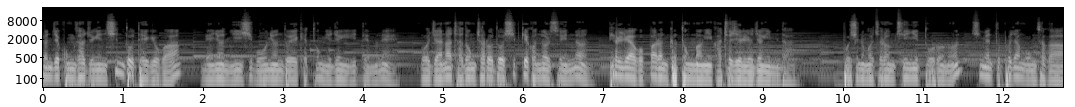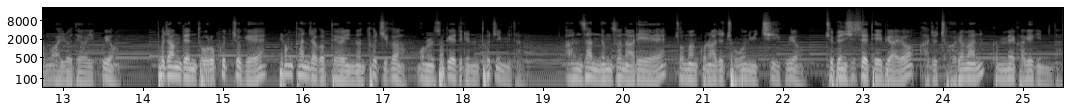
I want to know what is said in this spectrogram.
현재 공사 중인 신도대교가 내년 25년도에 개통 예정이기 때문에 머지않아 자동차로도 쉽게 건널 수 있는 편리하고 빠른 교통망이 갖춰질 예정입니다. 보시는 것처럼 진입 도로는 시멘트 포장 공사가 완료되어 있고요. 포장된 도로 끝쪽에 평탄 작업되어 있는 토지가 오늘 소개해드리는 토지입니다. 안산 능선 아래에 조망권 아주 좋은 위치이고요. 주변 시세 대비하여 아주 저렴한 금매 가격입니다.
